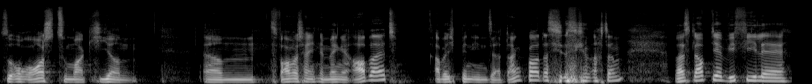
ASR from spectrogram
so orange zu markieren. Ähm, es ähm, war wahrscheinlich eine Menge Arbeit, aber ich bin Ihnen sehr dankbar, dass Sie das gemacht haben. Was glaubt ihr, wie viele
